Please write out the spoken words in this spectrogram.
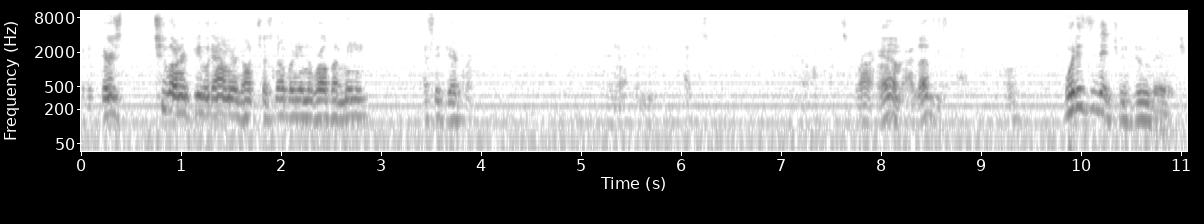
But if there's 200 people down there don't trust nobody in the world but me, that's a difference. And, and that's, you know, that's where I am. I love these guys. You know? What is it that you do there at your?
